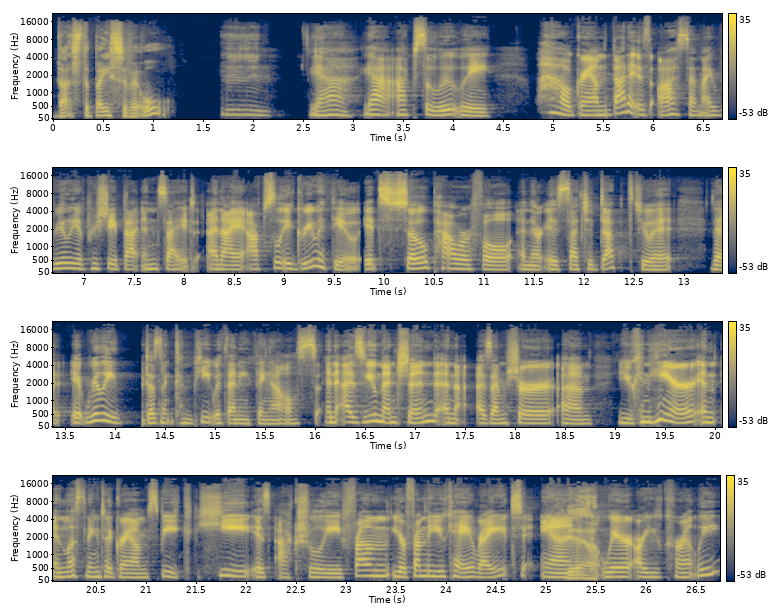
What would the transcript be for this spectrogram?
that's the base of it all. Mm. Yeah, yeah, absolutely. Wow, Graham, that is awesome. I really appreciate that insight. And I absolutely agree with you. It's so powerful and there is such a depth to it that it really doesn't compete with anything else. And as you mentioned, and as I'm sure um, you can hear in, in listening to Graham speak, he is actually from, you're from the UK, right? And yeah. where are you currently?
